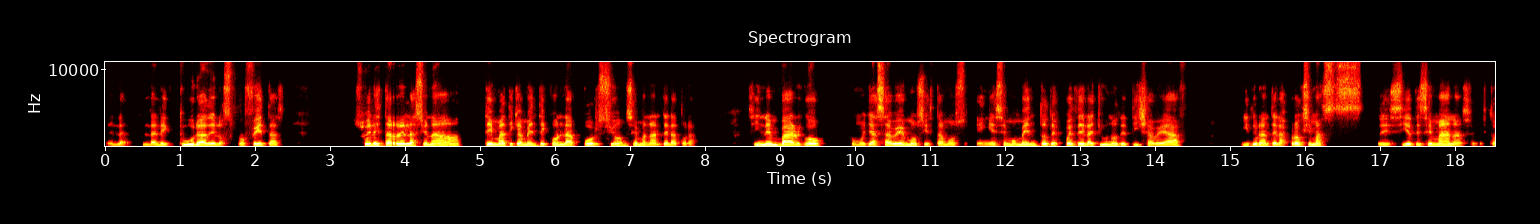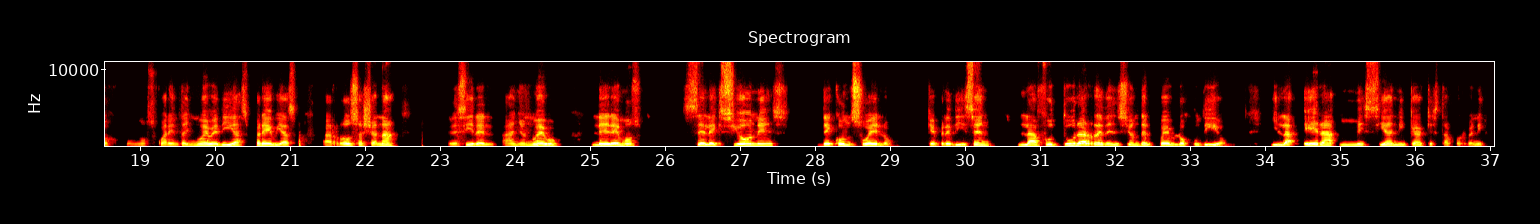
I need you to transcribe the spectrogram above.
la lectura de los profetas, suele estar relacionada temáticamente con la porción semanal de la Torah. Sin embargo, como ya sabemos y estamos en ese momento después del ayuno de Tisha B'Av y durante las próximas eh, siete semanas, estos unos 49 días previas a Rosh Hashanah, es decir, el año nuevo, leeremos selecciones de consuelo que predicen la futura redención del pueblo judío y la era mesiánica que está por venir.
